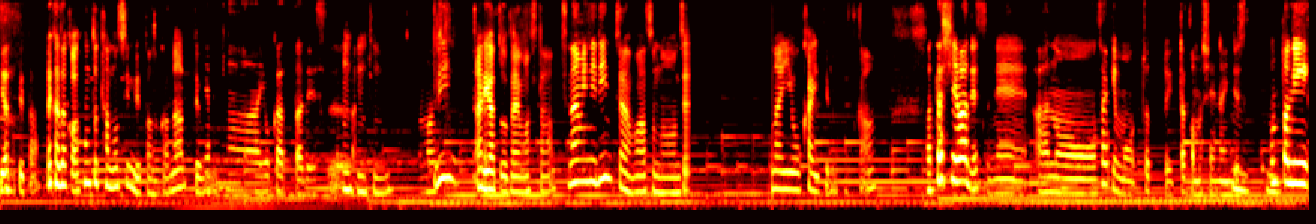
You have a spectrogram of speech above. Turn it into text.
やってた、うん、だからだから本当楽しんでたのかなって思う。あよかったです、うんうんうんりんありがとうございました。ちなみにりんちゃんはそのじゃ内容を書いてるんですか？私はですね、あのー、さっきもちょっと言ったかもしれないんです。うん、本当に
